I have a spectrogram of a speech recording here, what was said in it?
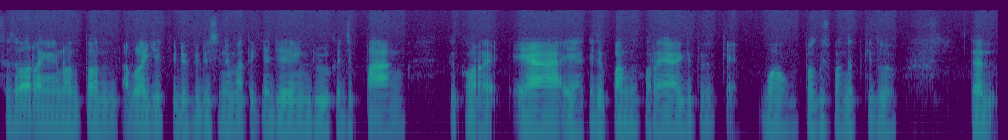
seseorang yang nonton. Apalagi video-video sinematiknya dia yang dulu ke Jepang ke Korea ya ya ke Jepang ke Korea gitu kayak wow bagus banget gitu loh. Dan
